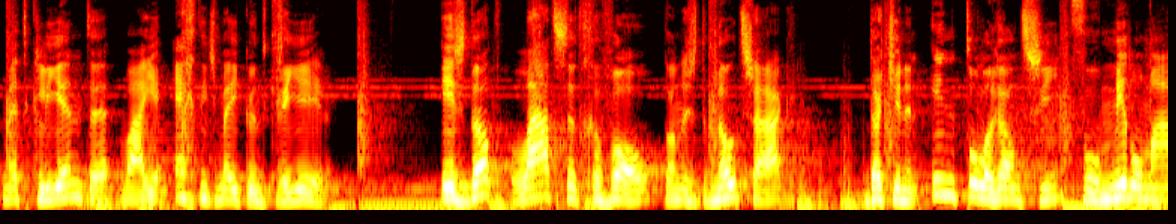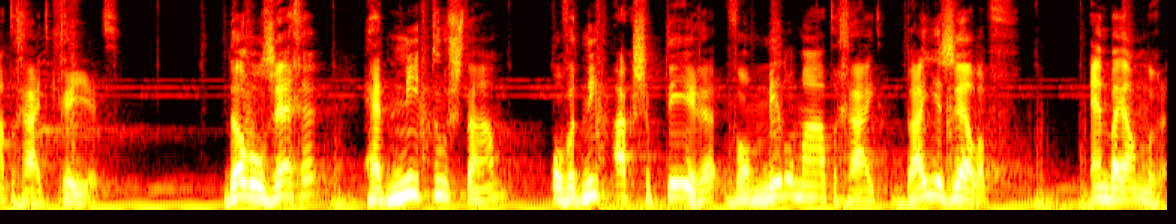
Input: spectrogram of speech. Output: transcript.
met cliënten waar je echt iets mee kunt creëren. Is dat laatste het geval, dan is het noodzaak dat je een intolerantie voor middelmatigheid creëert. Dat wil zeggen, het niet toestaan of het niet accepteren van middelmatigheid bij jezelf en bij anderen.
